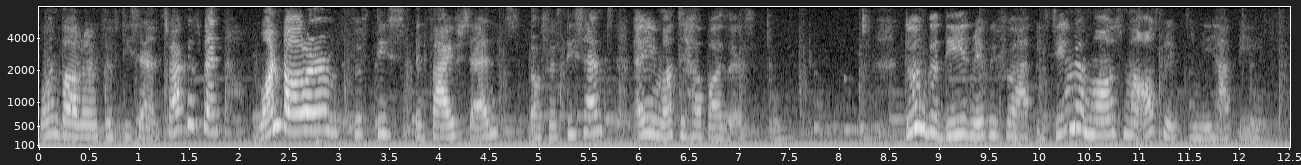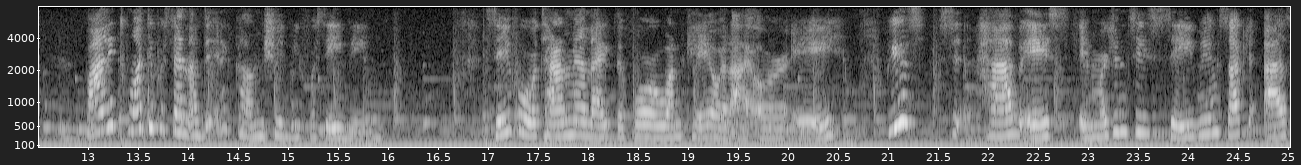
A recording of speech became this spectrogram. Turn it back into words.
$1.50. So I can spend $1.55 or 50 cents every month to help others. Doing good deeds make me feel happy. Seeing my mom smile also makes me happy. Finally, 20% of the income should be for saving. Save for retirement like the 401k or the IRA. Please have a emergency savings such as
